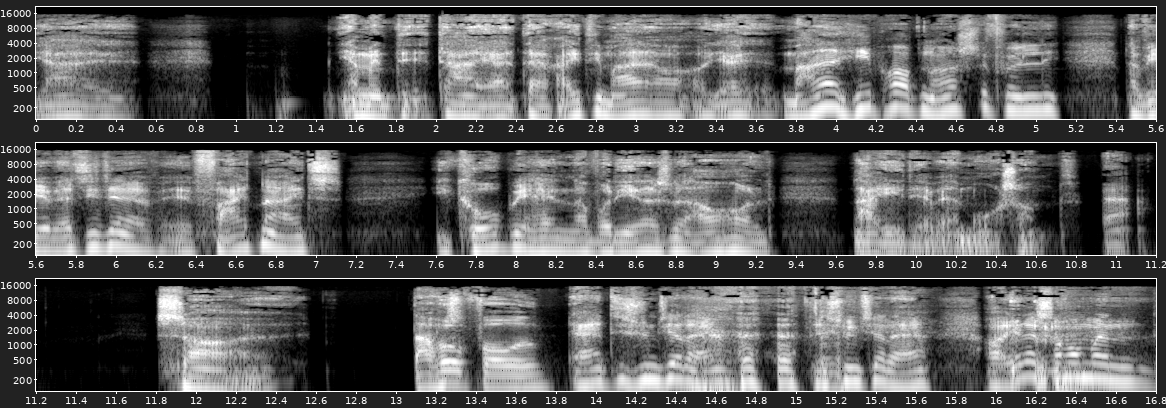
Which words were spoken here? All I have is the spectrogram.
jeg, øh, Jamen, det, der, er, der er rigtig meget, og, jeg, meget af hiphoppen også selvfølgelig. Når vi har været til de der øh, fight nights i KB-hallen, og hvor de ellers været afholdt, nej, det har været morsomt. Ja. Så... Der er håb forud. Ja, det synes jeg, der er. Det synes jeg, der er. Og ellers så må man,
